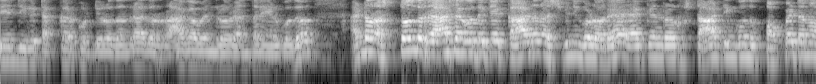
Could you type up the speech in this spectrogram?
ರೇಂಜಿಗೆ ಟಕ್ಕರ್ ಕೊಟ್ಟಿರೋದು ಅಂದ್ರೆ ಅದು ರಾಘವೇಂದ್ರ ಅವ್ರೆ ಅಂತಾನೆ ಹೇಳ್ಬೋದು. ಅಂಡ್ ಅವ್ರು ಅಷ್ಟೊಂದು ರ್ಯಾಶ್ ಆಗೋದಕ್ಕೆ ಕಾರಣ ಅಶ್ವಿನಿ ಗೌಡ ಅವರೇ. ಯಾಕೆಂದ್ರೆ ಅವ್ರು ಸ್ಟಾರ್ಟಿಂಗ್ ಒಂದು ಪಪ್ಪೆಟ್ ಅನ್ನೋ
